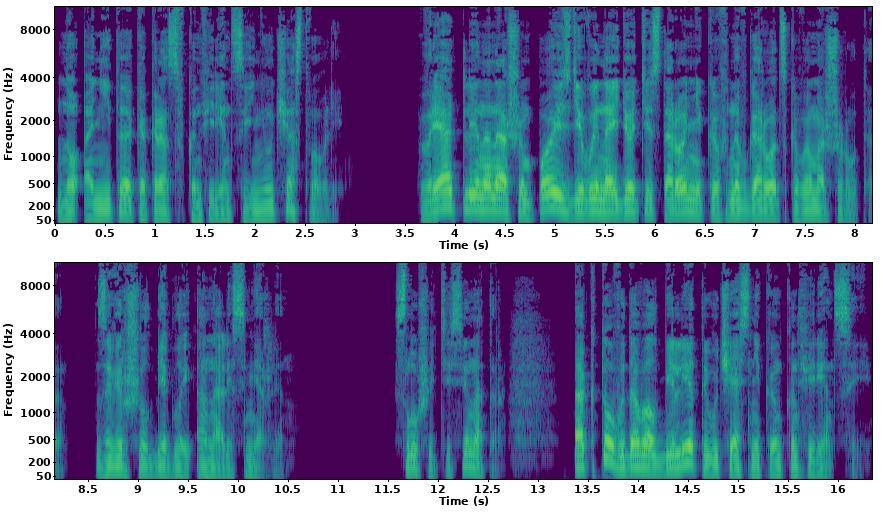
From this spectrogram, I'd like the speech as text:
Но они-то как раз в конференции не участвовали. «Вряд ли на нашем поезде вы найдете сторонников новгородского маршрута», завершил беглый анализ Мерлин. «Слушайте, сенатор, а кто выдавал билеты участникам конференции?»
